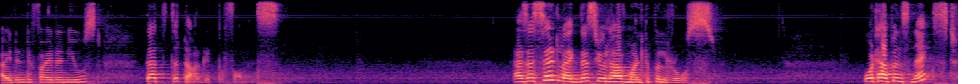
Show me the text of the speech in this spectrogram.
identified and used? That is the target performance. As I said like this you will have multiple rows. What happens next?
